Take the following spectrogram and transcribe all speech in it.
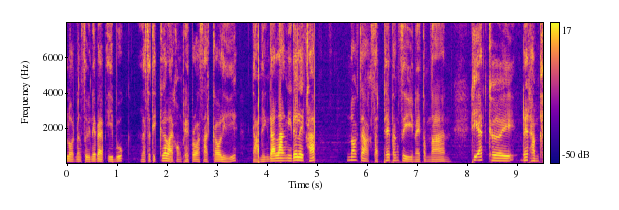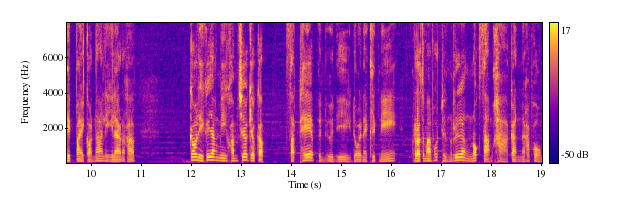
โหลดหนังสือในแบบอีบุ๊กและสติกเกอร์ลายของเพจประวัติศาสตร์เกาหลี ตามลิงก์ด้านล่างนี้ได้เลยครับ นอกจากสัตว์เทพทั้ง 4 ในตำนาน ที่แอดเคยได้ทำคลิปไปก่อนหน้านี้แล้วนะครับ เกาหลีก็ยังมีความเชื่อเกี่ยวกับสัตว์เทพอื่น ๆ อีก โดยในคลิปนี้ เราจะมาพูดถึงเรื่องนกสามขากันนะครับผม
